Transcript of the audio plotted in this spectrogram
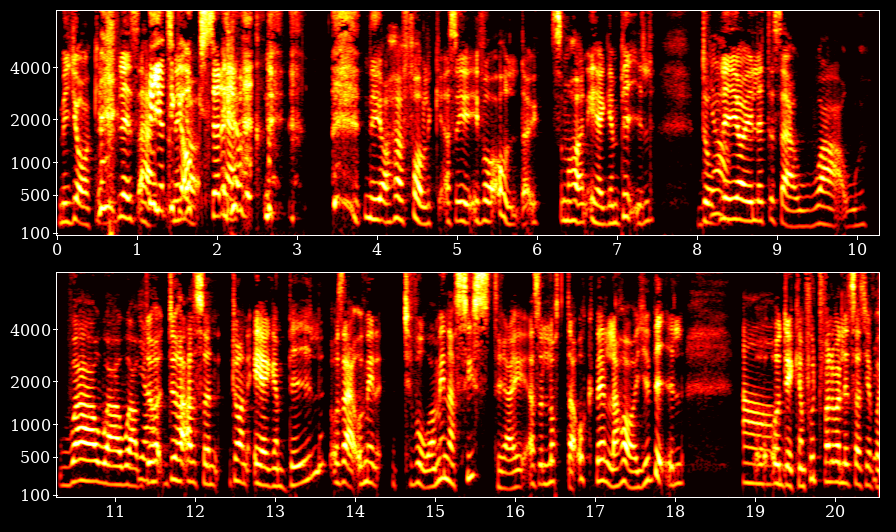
Men jag kan ju bli så här. Jag tycker när också det. Ja, när jag hör folk alltså, i, i vår ålder som har en egen bil. Då Ja. blir jag ju lite så här wow, wow, wow, wow. Ja. Du, har- du har alltså en, du har en egen bil. Och, så här, och min, två av mina systrar, alltså Lotta och Bella har ju bil. Ja. Och, och det kan fortfarande vara lite så att jag bara,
